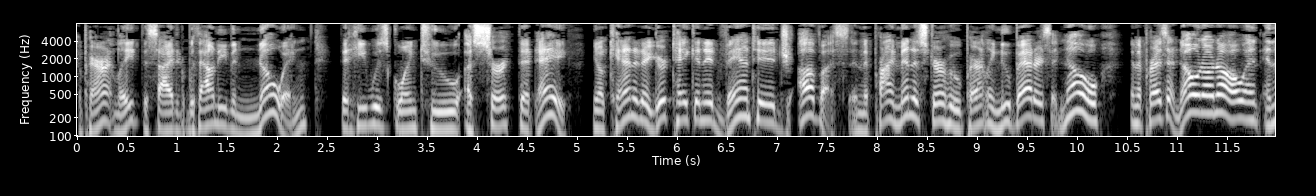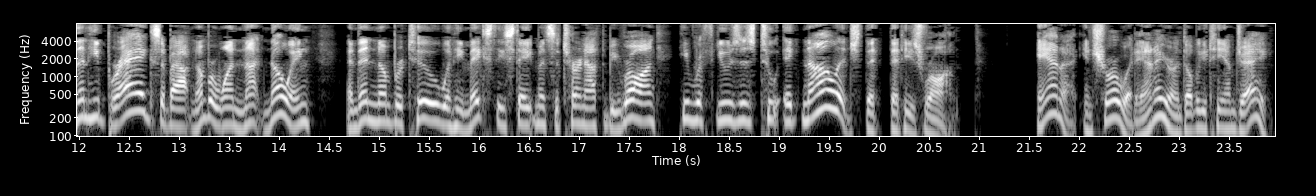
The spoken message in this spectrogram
apparently decided without even knowing that he was going to assert that, hey, you know, Canada, you're taking advantage of us. And the prime minister, who apparently knew better, said no. And the president, no, no, no. And, and then he brags about number one, not knowing. And then number two, when he makes these statements that turn out to be wrong, he refuses to acknowledge that, that he's wrong. Anna in Shorewood. Anna, you're on WTMJ.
